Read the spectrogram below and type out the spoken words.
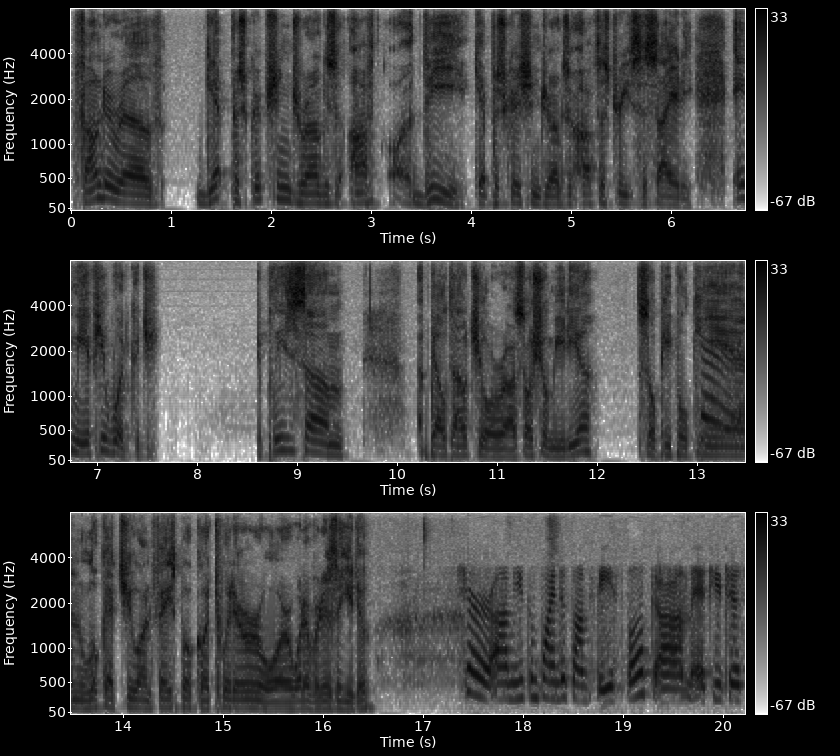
founder of Get Prescription Drugs Off the Get Prescription Drugs Off the Street Society. Amy, if you would, could you please um, belt out your uh, social media so people can look at you on Facebook or Twitter or whatever it is that you do? Sure. Um, you can find us on Facebook. Um, if you just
